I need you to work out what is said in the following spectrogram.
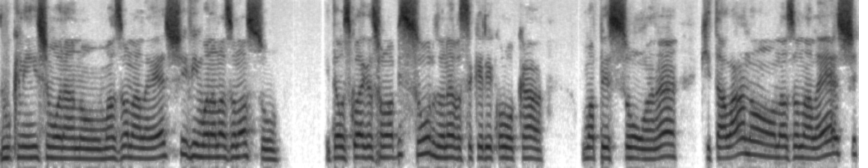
Do cliente morar numa zona leste e vir morar na zona sul. Então, os colegas falaram absurdo, né? Você querer colocar uma pessoa, né? Que está lá no, na Zona Leste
